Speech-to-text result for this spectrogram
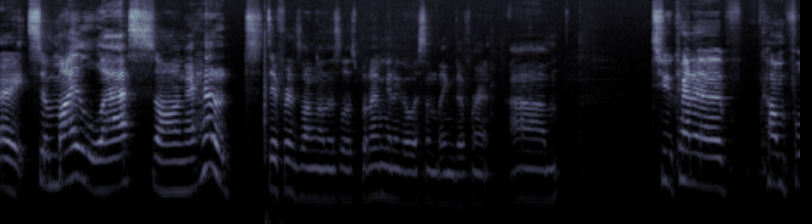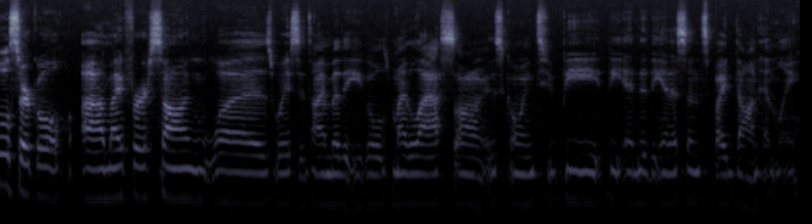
All right, so my last song, I had a different song on this list, but I'm gonna go with something different. Um, to kind of come full circle, uh, my first song was "Wasted Time" by the Eagles. My last song is going to be "The End of the Innocence" by Don Henley.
